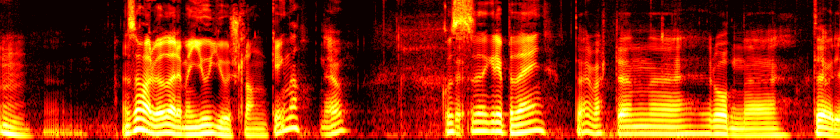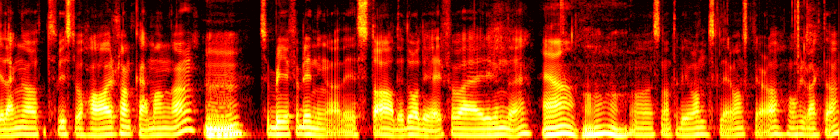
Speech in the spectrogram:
Men så har vi jo det med jojo-slanking, da. Ja, Hvordan det, griper det inn? det har vært en uh, rådende teori lenge at hvis du har slanka deg mange ganger, så blir forbindinga di stadig dårligere for hver runde. Ja. Og sånn at det blir vanskeligere og vanskeligere da, å holde vekta.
